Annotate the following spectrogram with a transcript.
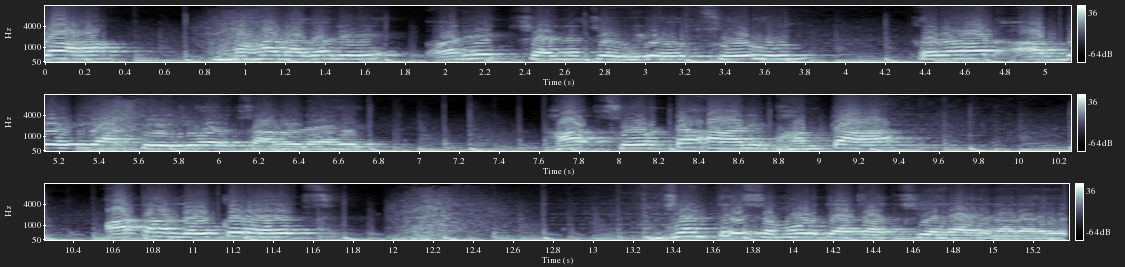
या महानागाने अनेक चॅनलचे व्हिडिओ चोरून कराड अपडेट या पेजवर चालवले आहेत. हा चोरटा आणि भामटा आता लवकरच जनतेसमोर त्याचा चेहरा येणार आहे.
